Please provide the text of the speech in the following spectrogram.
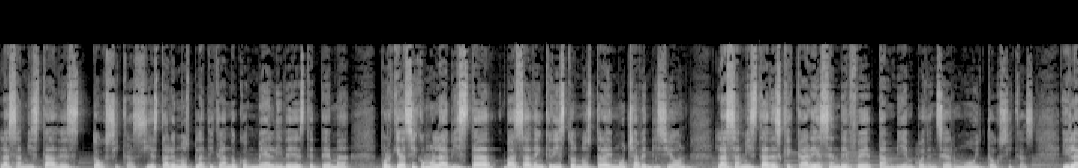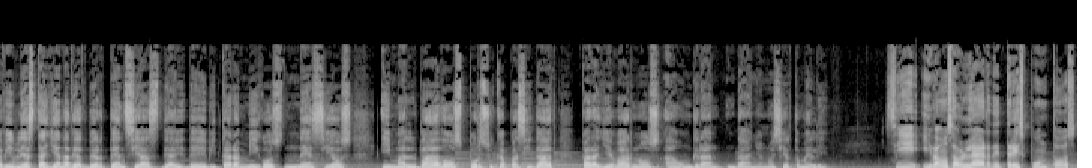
las amistades tóxicas. Y estaremos platicando con Meli de este tema porque así como la amistad basada en Cristo nos trae mucha bendición, las amistades que carecen de fe también pueden ser muy tóxicas. Y la Biblia está llena de advertencias de, evitar amigos necios y malvados por su capacidad para llevarnos a un gran daño, ¿no es cierto Meli? Sí, y vamos a hablar de tres puntos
